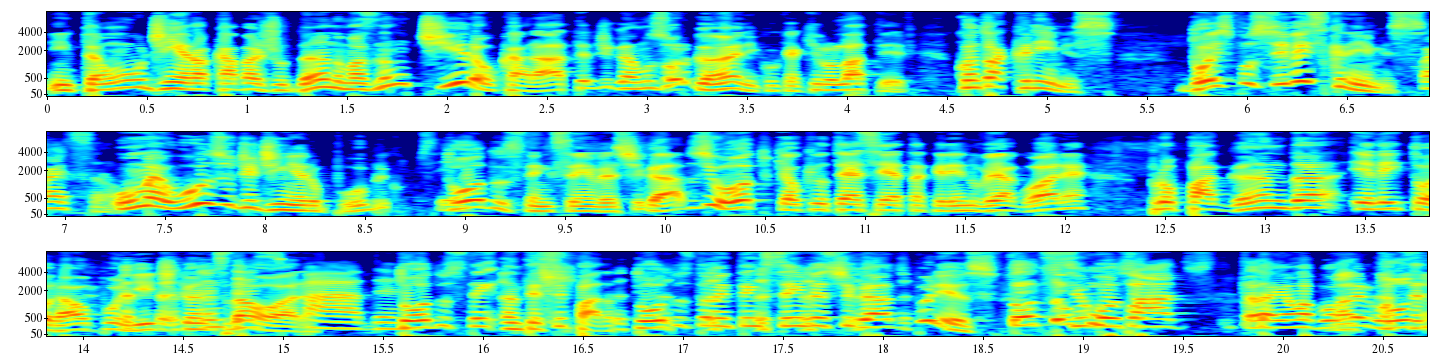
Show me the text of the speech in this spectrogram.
Então o dinheiro acaba ajudando, mas não tira o caráter, digamos, orgânico que aquilo lá teve. Quanto a crimes. Dois possíveis crimes. Quais são? Um é o uso de dinheiro público, todos têm que ser investigados, e outro, que é o que o TSE está querendo ver agora, é propaganda eleitoral política antes da hora. Antecipada. Todos têm. Antecipada. Todos também têm que ser investigados por isso. Todos são Se o Bolso- culpados. Então- Daí é uma boa Mas pergunta. todos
